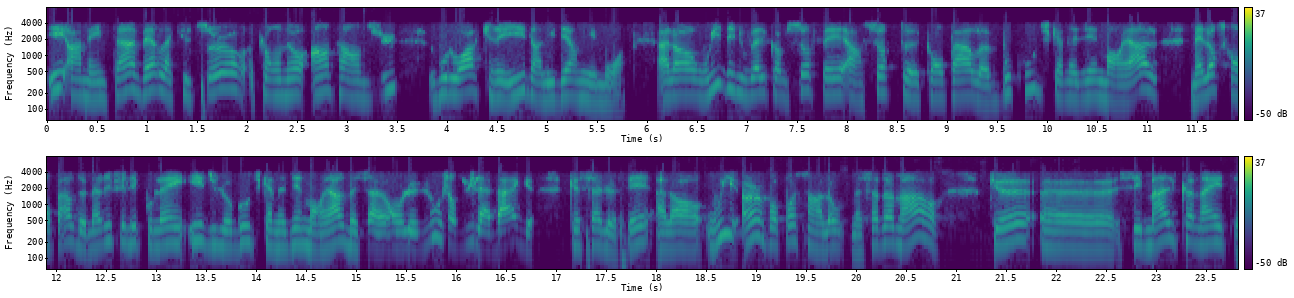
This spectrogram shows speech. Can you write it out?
et en même temps vers la culture qu'on a entendu vouloir créer dans les derniers mois. Alors oui, des nouvelles comme ça fait en sorte qu'on parle beaucoup du Canadien de Montréal, mais lorsqu'on parle de Marie-Philippe Poulain et du logo du Canadien de Montréal, ben ça, on l'a vu aujourd'hui la vague que ça le fait. Alors oui, un va pas sans l'autre, mais ça demeure que euh, c'est mal connaître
